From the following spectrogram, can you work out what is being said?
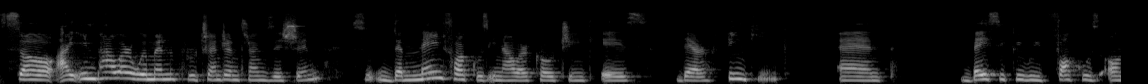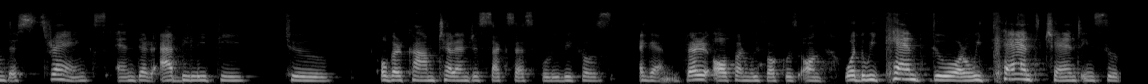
So I empower women through change and transition. So the main focus in our coaching is their thinking and basically we focus on the strengths and their ability to overcome challenges successfully because again very often we focus on what we can't do or we can't change into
